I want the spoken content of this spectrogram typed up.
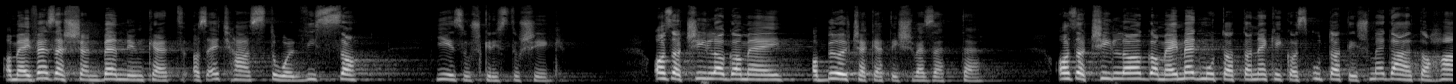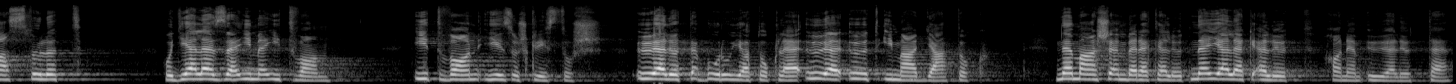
amely vezessen bennünket az egyháztól vissza Jézus Krisztusig. Az a csillag, amely a bölcseket is vezette. Az a csillag, amely megmutatta nekik az utat, és megállt a ház fölött, hogy jelezze, ime itt van. Itt van Jézus Krisztus. Ő előtte boruljatok le, ő, őt imádjátok. Ne más emberek előtt, ne jelek előtt, hanem ő előtte.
